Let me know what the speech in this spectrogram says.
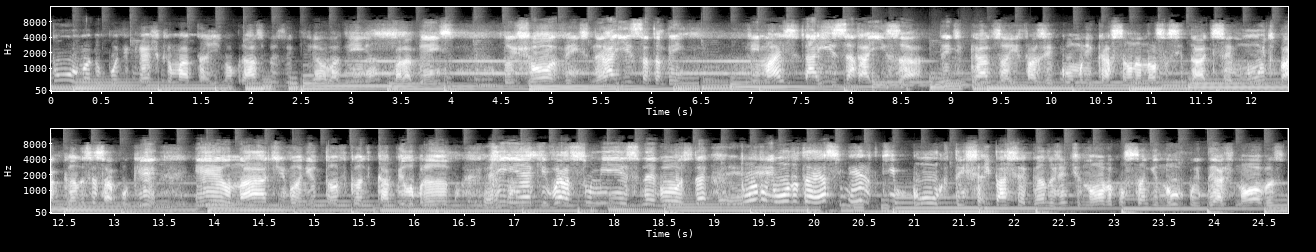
turma do podcast que eu mato aí. Um abraço para Ezequiel, Lavinha, parabéns. Dos jovens, né? A Isa também quem mais? Thaisa. Thaisa, dedicados aí a fazer comunicação na nossa cidade. Isso é muito bacana. Você sabe por quê? Eu, Nath e Vanil estão ficando de cabelo branco. É Quem é que vai assumir esse negócio, né? É. Todo mundo tá é assim mesmo. Que bom que tem, tá chegando gente nova, com sangue novo, com ideias novas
